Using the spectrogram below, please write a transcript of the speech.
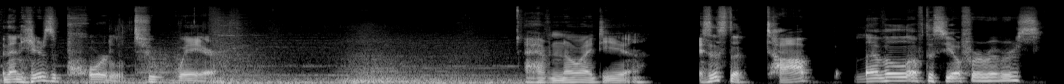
And then here's a portal to where? I have no idea. Is this the top level of the Siofra Rivers?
